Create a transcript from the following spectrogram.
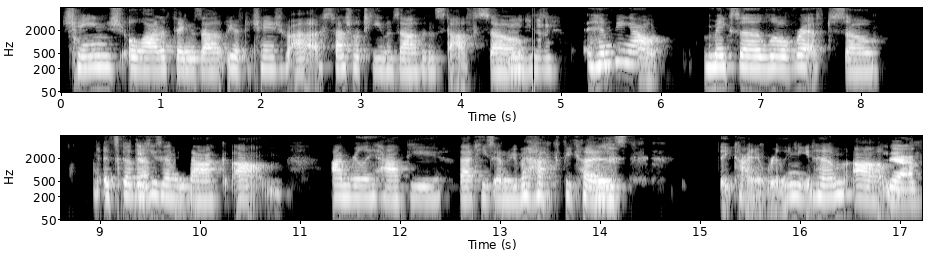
change a lot of things up, you have to change uh, special teams up and stuff. So mm-hmm. him being out makes a little rift. So it's good that he's going to be back. Um, I'm really happy that he's going to be back because they kind of really need him. Um, yeah.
